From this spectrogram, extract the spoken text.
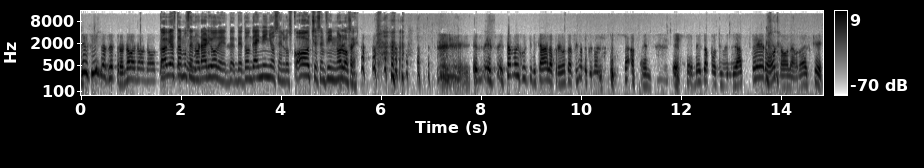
sí, sí, sí, yo sé, pero no, no, no. Todavía estamos en horario de, de, donde hay niños en los coches, en fin, no lo sé. está muy justificada la pregunta, fíjate que no en, en esa posibilidad, pero no, la verdad es que,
